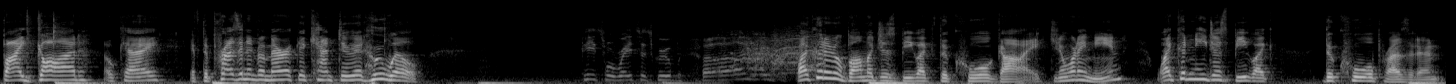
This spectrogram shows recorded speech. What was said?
by God, okay? If the President of America can't do it, who will? peaceful racist group. Uh, Why couldn't Obama just be like the cool guy? Do you know what I mean? Why couldn't he just be like the cool president?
